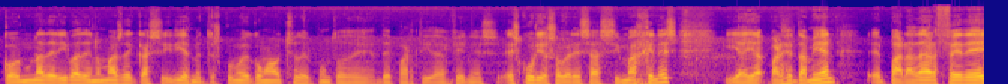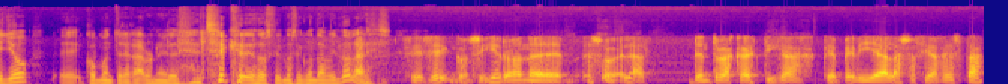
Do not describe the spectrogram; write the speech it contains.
con una deriva de no más de casi 10 metros, 9,8 del punto de, partida. En fin, es, curioso ver esas imágenes y ahí aparece también, eh, para dar fe de ello, cómo entregaron el, cheque de 250.000 dólares. Sí, sí, consiguieron eso, dentro de las características que pedía la sociedad esta,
